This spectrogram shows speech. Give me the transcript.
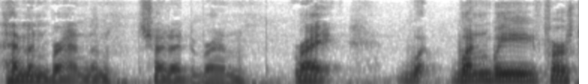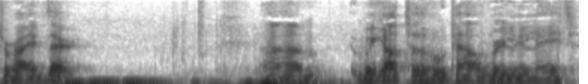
him and Brendan. Shout out to Brendan. Right, wh- when we first arrived there, um, we got to the hotel really late,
